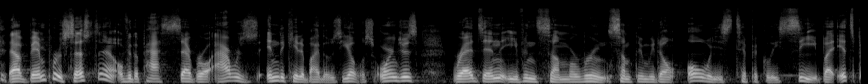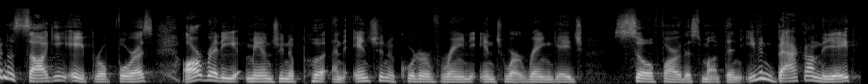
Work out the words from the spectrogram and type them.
that have been persistent over the past several hours indicated by those yellows, oranges, reds, and even some maroons, something we don't always typically see. But it's been a soggy April for us, already managing to put an inch and a quarter of rain into our rain gauge so far this month. And even back on the 8th,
